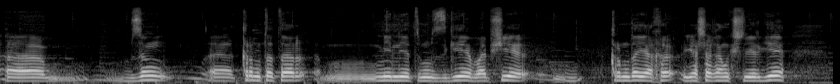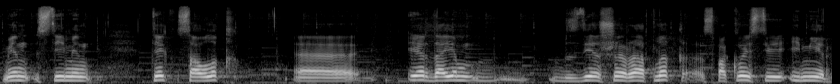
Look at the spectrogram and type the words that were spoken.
Ә, біздің ә, қырым татар м, миллетімізге вообще қырымда яха- яшаған кісілерге мен істеймін тек саулық ә, әрдайым бізде шыратлық спокойствие и мир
